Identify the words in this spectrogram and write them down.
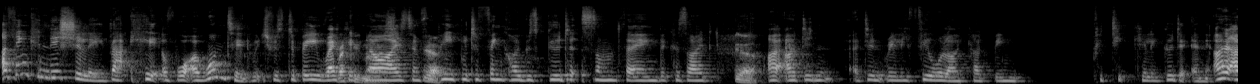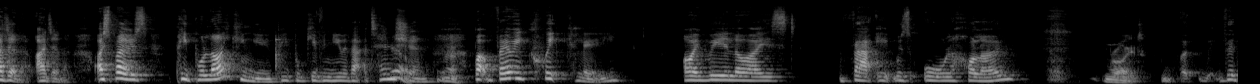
I think initially that hit of what I wanted, which was to be Recognised, recognised and for yeah. people to think I was good at something because I'd Yeah. I, I didn't I didn't really feel like I'd been particularly good at any I, I don't know, I don't know. I suppose people liking you, people giving you that attention. But very quickly I realised that it was all hollow Right. the,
